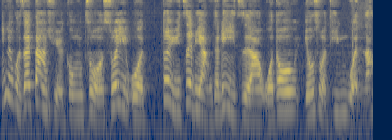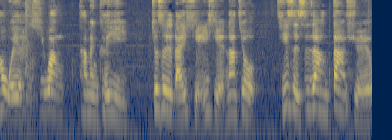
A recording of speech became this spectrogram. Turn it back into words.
因为我在大学工作，所以我对于这两个例子啊，我都有所听闻，然后我也很希望他们可以就是来写一写，那就其实是让大学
